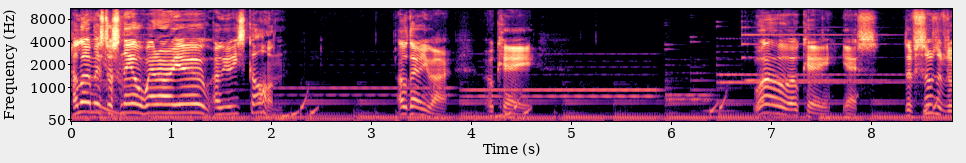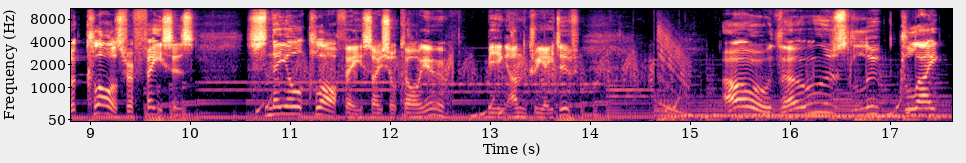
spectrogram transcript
Hello, Mr. Snail, where are you? Oh, he's gone. Oh, there you are. Okay. Whoa, okay, yes. They've sort of got claws for faces. Snail Claw Face, I shall call you, being uncreative. Oh, those look like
